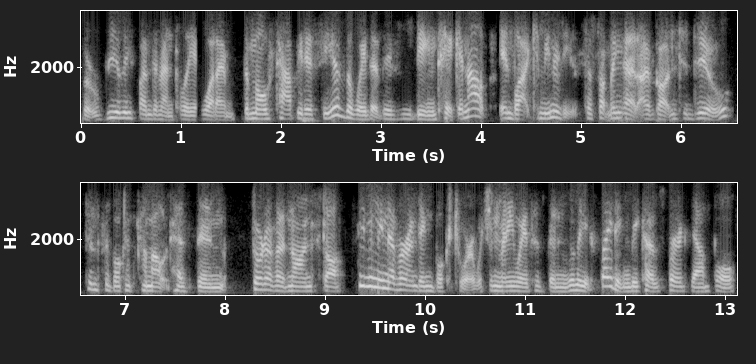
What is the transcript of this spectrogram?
But really fundamentally, what I'm the most happy to see is the way that this is being taken up in Black communities. So something that I've gotten to do since the book has come out has been sort of a nonstop, seemingly never ending book tour, which in many ways has been really exciting because, for example,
